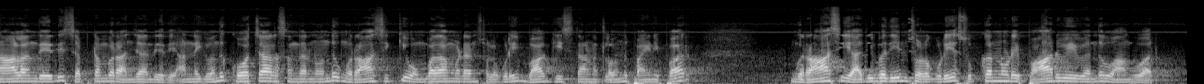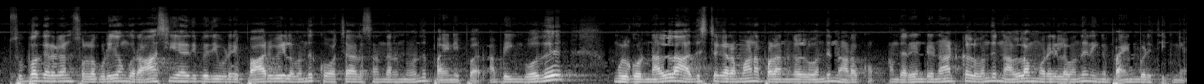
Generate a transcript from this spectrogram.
நாலாம் தேதி செப்டம்பர் அஞ்சாம் தேதி அன்னைக்கு வந்து கோச்சார சந்திரன் வந்து உங்கள் ராசிக்கு ஒன்பதாம் இடம்னு சொல்லக்கூடிய பாகிஸ்தானத்தில் வந்து பயணிப்பார். உங்கள் ராசி அதிபதின்னு சொல்லக்கூடிய சுக்கரனுடைய பார்வையை வந்து வாங்குவார். சுபகிரகன் சொல்லக்கூடிய உங்கள் ராசி அதிபதியுடைய பார்வையில் வந்து கோச்சார சந்திரன் வந்து பயணிப்பார். அப்படிங்கும்போது உங்களுக்கு ஒரு நல்ல அதிர்ஷ்டகரமான பலன்கள் வந்து நடக்கும். அந்த ரெண்டு நாட்கள் வந்து நல்ல முறையில் வந்து நீங்கள் பயன்படுத்திக்கங்க.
